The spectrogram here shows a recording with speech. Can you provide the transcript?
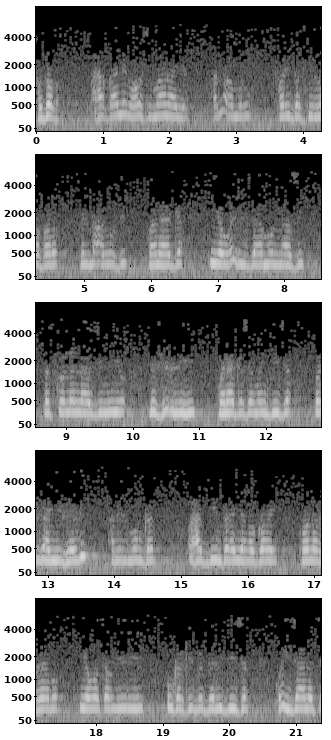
Toddoba waxaa qaaliga hoos imaanaya alamru fari dadkii la faro bilmacruufi wanaagga iyo wa ilzaamu nnaasi dadkoo la laasimiyo bificlihi wanaagga samayntiisa walnahyi reebid can ilmunkar waxaa diinta ayan ogolay oo la reebo iyo wa takyiirihi munkarkii bedelidiisa wa isaalati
